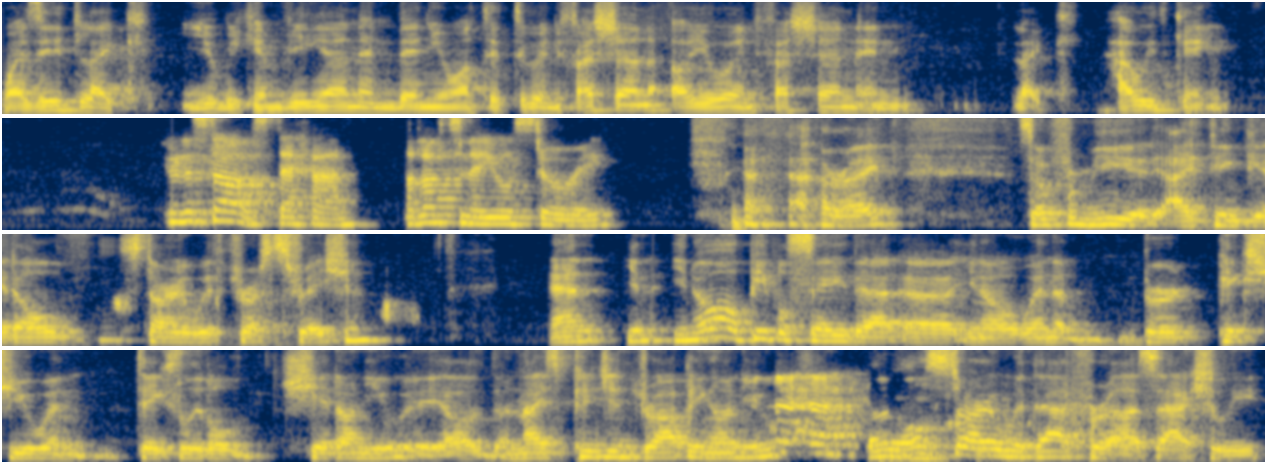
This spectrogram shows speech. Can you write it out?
was it like you became vegan and then you wanted to go in fashion or you were in fashion and like how it came? You want to start stefan? I'd love to know your story. All right. So for me i think it all started with frustration and you, you know how people say that uh, you know when a bird picks you and takes a little shit on you, you know, a nice pigeon dropping on you. it all started with that for us. Actually,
